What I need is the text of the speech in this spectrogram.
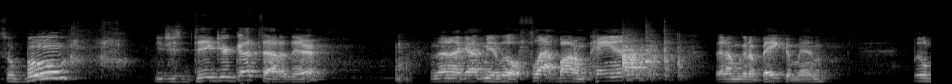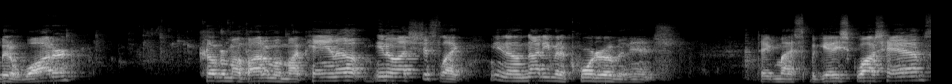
So boom, you just dig your guts out of there. And then I got me a little flat bottom pan that I'm gonna bake them in. A little bit of water. Cover my bottom of my pan up. You know, it's just like, you know, not even a quarter of an inch. Take my spaghetti squash halves,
